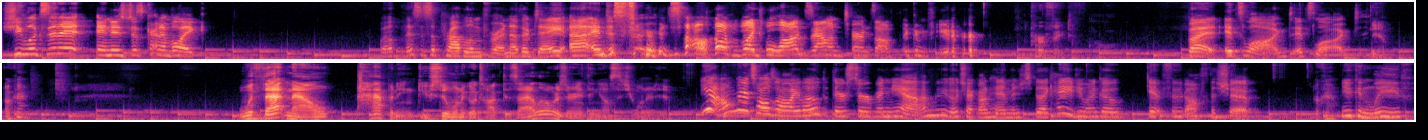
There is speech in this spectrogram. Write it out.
she looks at it and is just kind of like, well, this is a problem for another day, uh, and just turns off, like logs out and turns off the computer. Perfect. But it's logged. It's logged. Yeah. Okay. With that now happening, do you still want to go talk to Xylo, or is there anything else that you want to do? Yeah, I'm gonna tell Zalilo that they're serving. Yeah, I'm gonna go check on him and just be like, hey, do you want to go get food off the ship? Okay. You can leave.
